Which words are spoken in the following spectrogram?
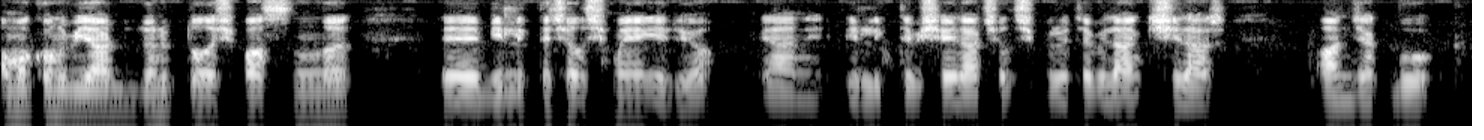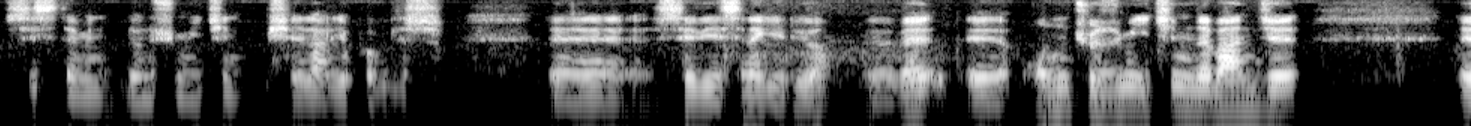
Ama konu bir yerde dönüp dolaşıp aslında e, birlikte çalışmaya geliyor. Yani birlikte bir şeyler çalışıp üretebilen kişiler ancak bu sistemin dönüşümü için bir şeyler yapabilir e, seviyesine geliyor. E, ve e, onun çözümü için de bence e,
